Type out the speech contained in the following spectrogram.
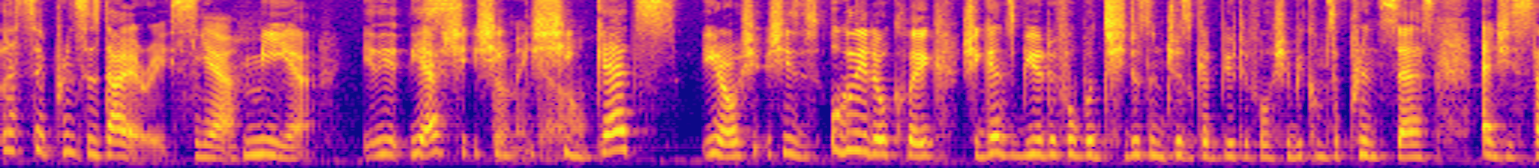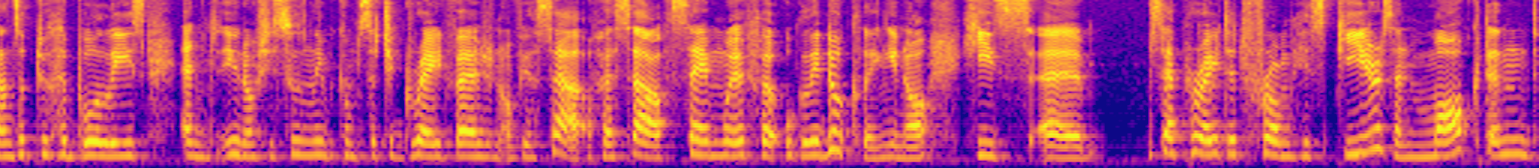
let's say Princess Diaries. Yeah. Mia. Yeah, she she, Stunning she girl. gets you know she, she's ugly duckling. She gets beautiful, but she doesn't just get beautiful. She becomes a princess, and she stands up to her bullies, and you know she suddenly becomes such a great version of yourself of herself. Same with uh, ugly duckling. You know he's. Uh, separated from his peers and mocked and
